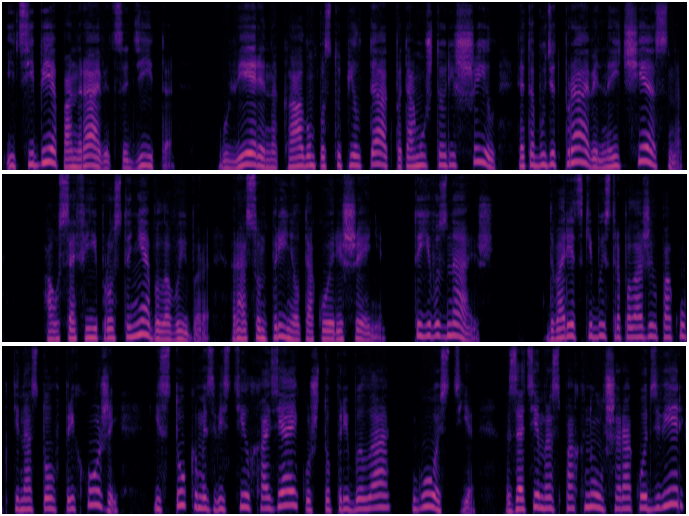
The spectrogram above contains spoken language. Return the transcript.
«И тебе понравится, Дита». Уверенно, Калум поступил так, потому что решил, это будет правильно и честно. А у Софии просто не было выбора, раз он принял такое решение. Ты его знаешь. Дворецкий быстро положил покупки на стол в прихожей и стуком известил хозяйку, что прибыла гостья, затем распахнул широко дверь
